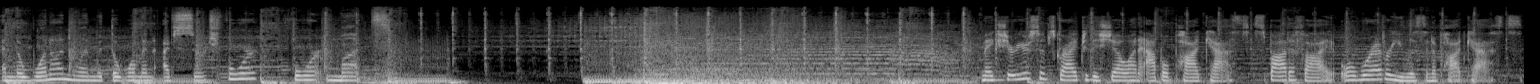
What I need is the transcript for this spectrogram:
and the one on one with the woman I've searched for for months. make sure you're subscribed to the show on Apple Podcasts, Spotify, or wherever you listen to podcasts.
